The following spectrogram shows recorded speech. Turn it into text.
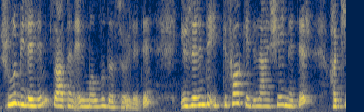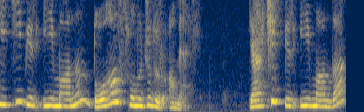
şunu bilelim zaten Elmalı da söyledi. Üzerinde ittifak edilen şey nedir? Hakiki bir imanın doğal sonucudur amel gerçek bir imanda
